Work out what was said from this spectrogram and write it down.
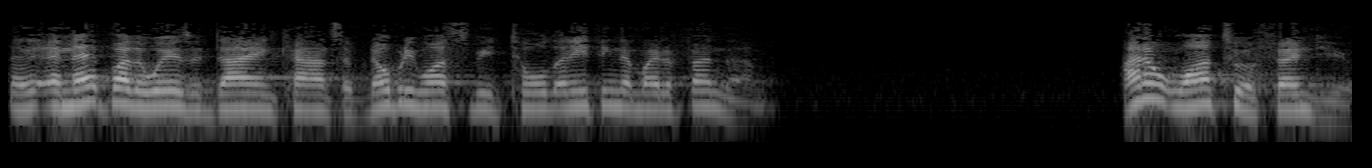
and that, by the way, is a dying concept. Nobody wants to be told anything that might offend them. I don't want to offend you.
